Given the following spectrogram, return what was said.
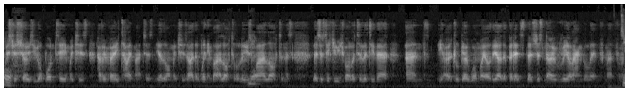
which just shows you've got one team which is having very tight matches, and the other one which is either winning by a lot or losing Yeah. by a lot, and there's there's just a huge volatility there, and you know it'll go one way or the other, but it's there's just no real angle in from a. From a Do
